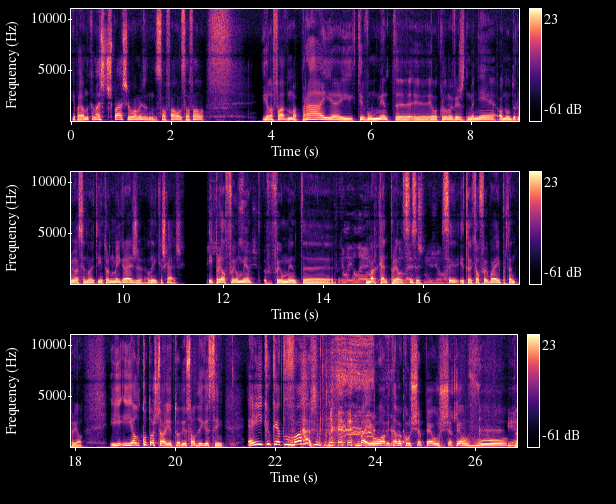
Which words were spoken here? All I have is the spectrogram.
E pá, ele nunca mais se despacha, o homem só fala, só fala. E ele a falar de uma praia e teve um momento, eh, ele acordou uma vez de manhã ou não dormiu essa noite e entrou numa igreja ali em Cascais. E para ele foi um momento, foi um momento eh, Ele, ele é, marcante para ele. ele sim, é sim. Sim, então aquele foi bem importante para ele. E, e ele contou a história toda e eu só lhe digo assim: é aí que eu quero te levar. bem, o homem estava com o chapéu, o chapéu voou Yeah.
